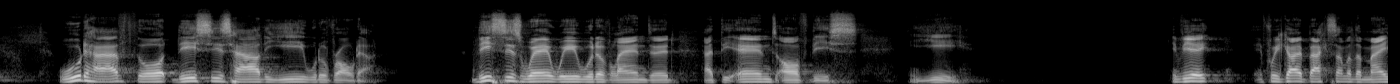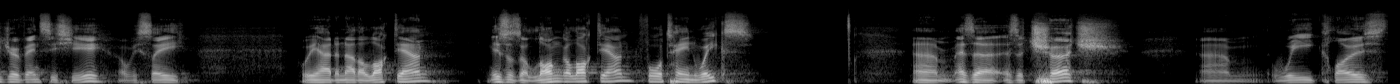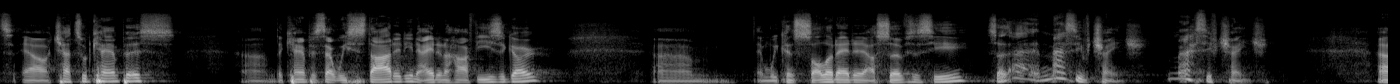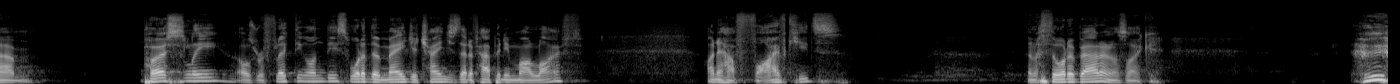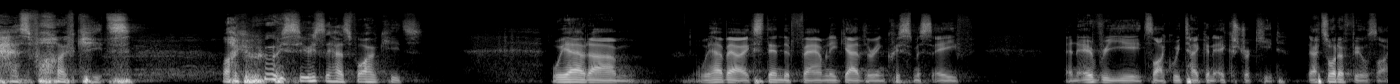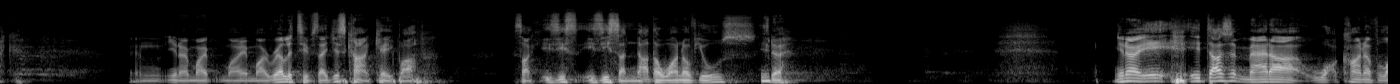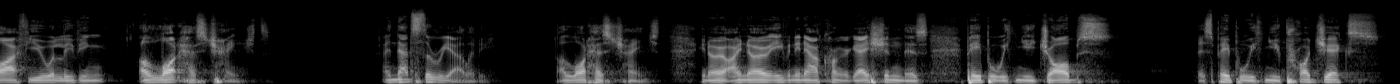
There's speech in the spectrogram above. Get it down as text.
would have thought this is how the year would have rolled out. This is where we would have landed at the end of this year. If, you, if we go back some of the major events this year, obviously we had another lockdown. This was a longer lockdown, 14 weeks. Um, as, a, as a church, um, we closed our Chatswood campus, um, the campus that we started in eight and a half years ago. Um, and we consolidated our services here. So, that, massive change, massive change. Um, personally, I was reflecting on this. What are the major changes that have happened in my life? I now have five kids. And I thought about it and I was like, who has five kids? Like, who seriously has five kids? We have, um, we have our extended family gathering Christmas Eve, and every year it's like we take an extra kid. That's what it feels like. And, you know, my, my, my relatives, they just can't keep up. It's like, is this, is this another one of yours? You know? You know, it, it doesn't matter what kind of life you are living, a lot has changed. And that's the reality. A lot has changed. You know, I know even in our congregation, there's people with new jobs, there's people with new projects,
